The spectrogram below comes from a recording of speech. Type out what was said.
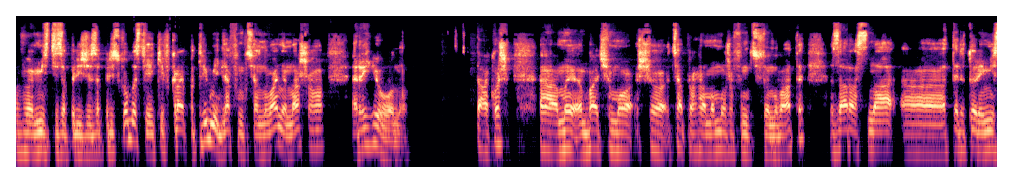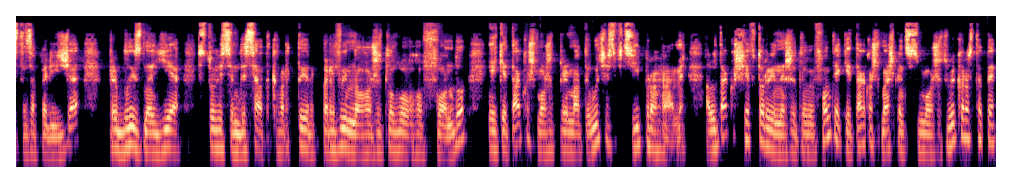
в місті Запоріжжя, Запорізької області, які вкрай потрібні для функціонування нашого регіону. Також е, ми бачимо, що ця програма може функціонувати зараз на е, території міста Запоріжжя. Приблизно є 180 квартир первинного житлового фонду, які також можуть приймати участь в цій програмі. Але також є вторинний житловий фонд, який також мешканці зможуть використати.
